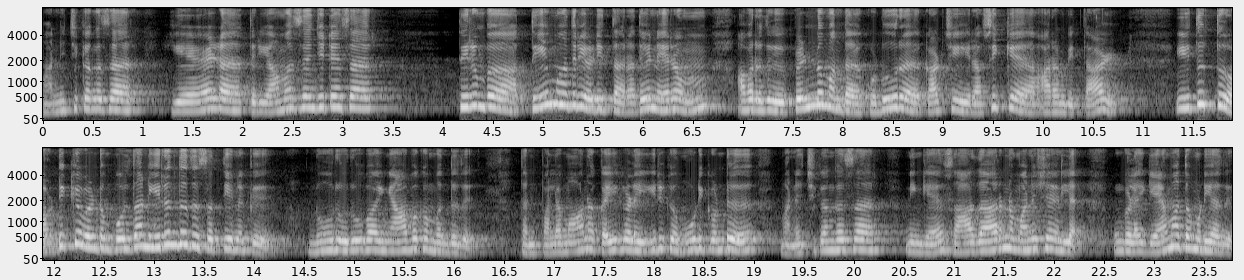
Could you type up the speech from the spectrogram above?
மன்னிச்சுக்கங்க சார் ஏழை தெரியாமல் செஞ்சிட்டேன் சார். திரும்ப அதே மாதிரி அடித்தார். அதே நேரம் அவரது பெண்ணும் அந்த கொடூர காட்சியை ரசிக்க ஆரம்பித்தாள். எதிர்த்து அடிக்க வேண்டும் போல்தான் இருந்தது சத்யனுக்கு. நூறு ரூபாய் ஞாபகம் வந்தது. தன் பலமான கைகளை இறுக மூடிக்கொண்டு மன்னிச்சுக்கங்க சார் நீங்கள் சாதாரண மனுஷன் இல்லை உங்களை ஏமாற்ற முடியாது.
